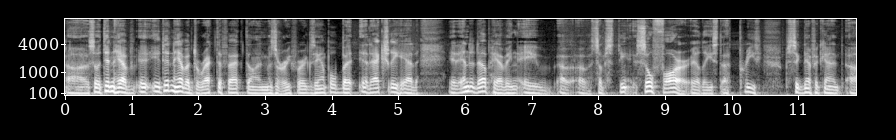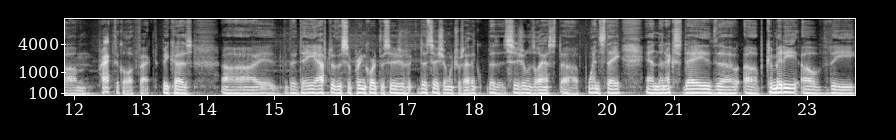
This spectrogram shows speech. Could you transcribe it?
Uh, so it didn't have it, it didn't have a direct effect on Missouri, for example, but it actually had it ended up having a, a, a substan- so far at least a pretty significant um, practical effect because uh, the day after the Supreme Court decision, decision, which was I think the decision was last uh, Wednesday, and the next day the uh, committee of the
